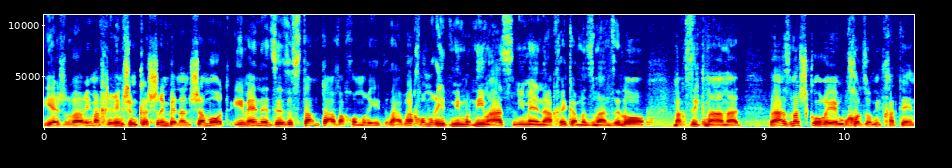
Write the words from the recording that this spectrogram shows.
יש דברים אחרים שמקשרים בין הנשמות. אם אין את זה, זה סתם תאווה חומרית. תאווה חומרית נמאס ממנה אחרי כמה זמן, זה לא מחזיק מעמד. ואז מה שקורה, הוא בכל זאת מתחתן.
